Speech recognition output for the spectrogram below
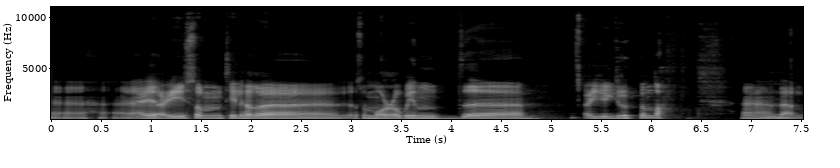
ei øy som tilhører altså Morrowind-øyegruppen, da. Eh, der,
